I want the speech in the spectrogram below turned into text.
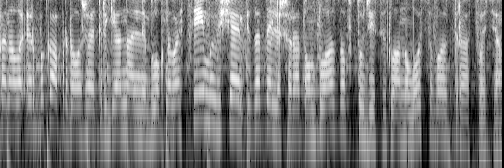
телеканала РБК продолжает региональный блок новостей. Мы вещаем из отеля «Шератон Плаза» в студии Светлана Лосева. Здравствуйте.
